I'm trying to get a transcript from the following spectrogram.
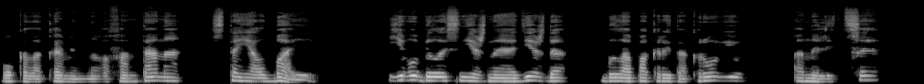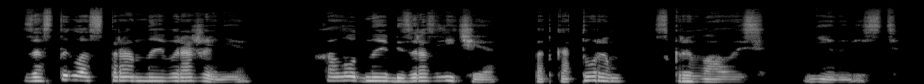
Около каменного фонтана стоял Баи. Его белоснежная одежда была покрыта кровью, а на лице застыло странное выражение – холодное безразличие, под которым скрывалась ненависть.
